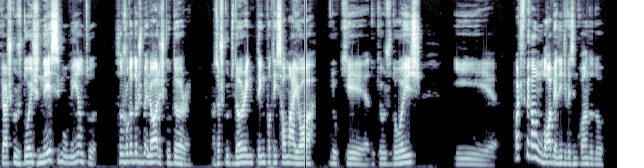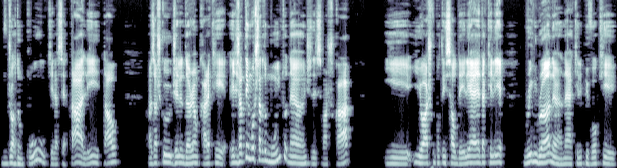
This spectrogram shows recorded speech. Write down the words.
que eu acho que os dois, nesse momento, são jogadores melhores que o Duran. Mas eu acho que o Duran tem um potencial maior do que, do que os dois. E pode pegar um lobby ali de vez em quando do, do Jordan Poole, que ele acertar ali e tal. Mas acho que o Jalen Duran é um cara que. Ele já tem mostrado muito, né, antes dele se machucar. E, e eu acho que o potencial dele é daquele ring runner, né? Aquele pivô que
